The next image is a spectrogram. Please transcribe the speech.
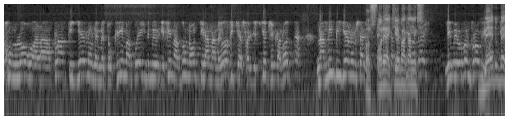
έχουν λόγο αλλά απλά πηγαίνουν με το κλίμα που έχει δημιουργηθεί να δουν ότι ανανεώθηκε η ασφαλιστική τους ικανότητα να μην πηγαίνουν στα Μάλιστα. Ωραία, στα κύριε καταστήματα, Μακαλέξη. Δημιουργούν πρόβλημα. Μένουμε Και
